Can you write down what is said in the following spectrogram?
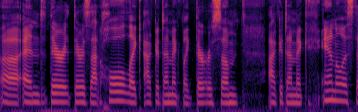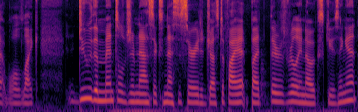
uh, and there there's that whole like academic like there are some academic analysts that will like do the mental gymnastics necessary to justify it, but there's really no excusing it.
